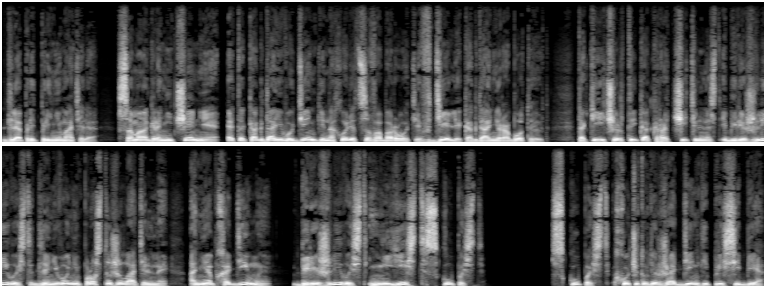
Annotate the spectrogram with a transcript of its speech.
Для предпринимателя самоограничение — это когда его деньги находятся в обороте, в деле, когда они работают. Такие черты, как рачительность и бережливость, для него не просто желательны, а необходимы. Бережливость не есть скупость. Скупость хочет удержать деньги при себе,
